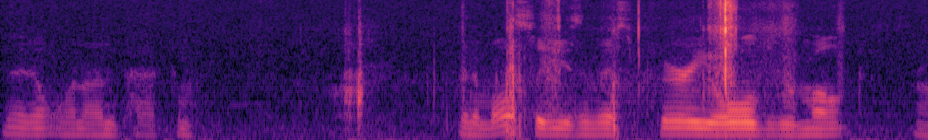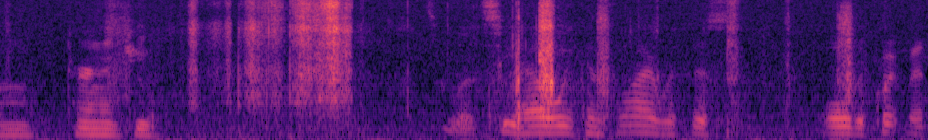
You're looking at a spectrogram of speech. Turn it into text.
and I don't want to unpack them. And I'm also using this very old remote from Turnigy. So let's see how we can fly with this old equipment.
